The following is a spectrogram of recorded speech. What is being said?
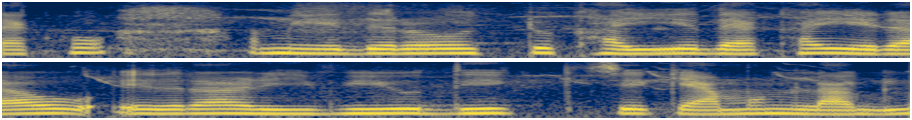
দেখো, আমি এদেরও একটু খাইয়ে দেখাই। এরাও, এরা রিভিউ দিক যে কেমন লাগল।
